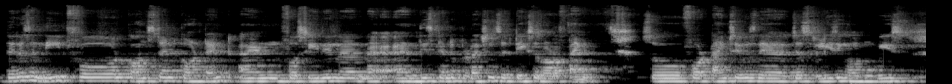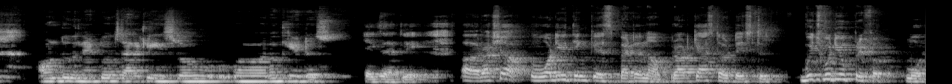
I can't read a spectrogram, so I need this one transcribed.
there is a need for constant content, and for serial and, and these kind of productions, it takes a lot of time. So for time savers, they are just releasing all movies onto the networks directly instead of uh, know, theaters. Exactly. Uh, Raksha, what do you think is better now, broadcast or digital? Which would you prefer more?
